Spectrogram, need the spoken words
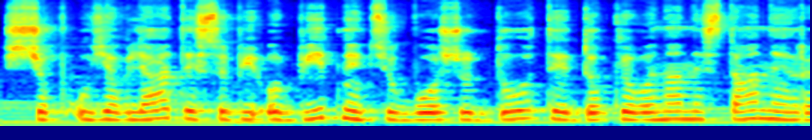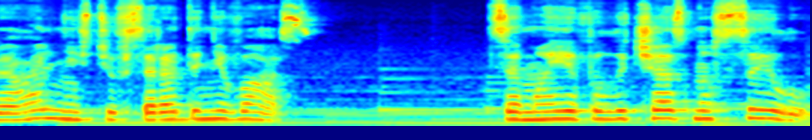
щоб уявляти собі обітницю Божу доти, доки вона не стане реальністю всередині вас. Це має величезну силу.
